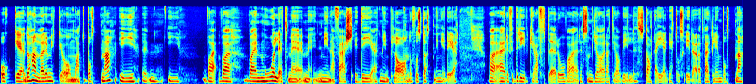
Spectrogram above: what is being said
Och eh, då handlar det mycket om att bottna i, eh, i vad, vad, vad är målet med, med, min affärsidé, min plan och få stöttning i det. Vad är det för drivkrafter och vad är det som gör att jag vill starta eget och så vidare. Att verkligen bottna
